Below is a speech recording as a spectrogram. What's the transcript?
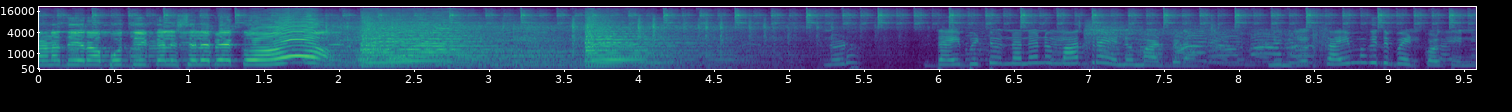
ರಣಧೀರ ಬುದ್ಧಿ ಕಲಿಸಲೇಬೇಕು. ನೋಡು ದಯವಿಟ್ಟು ನನ್ನನ್ನು ಮಾತ್ರ ಏನು ಮಾಡಬೇಡ. ನಿಮಗೆ ಕೈ ಮುಗಿದು ಬೇಡ್ಕೊಳ್ತೀನಿ.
